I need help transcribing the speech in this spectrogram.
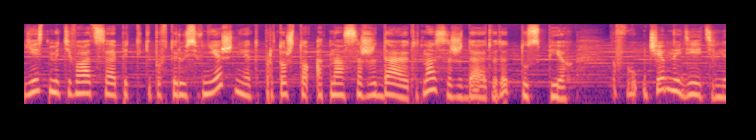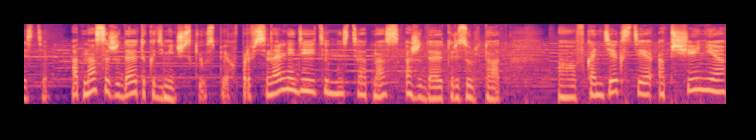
есть мотивация, опять-таки, повторюсь, внешняя, это про то, что от нас ожидают, от нас ожидают вот этот успех в учебной деятельности, от нас ожидают академический успех, в профессиональной деятельности от нас ожидают результат. А в контексте общения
